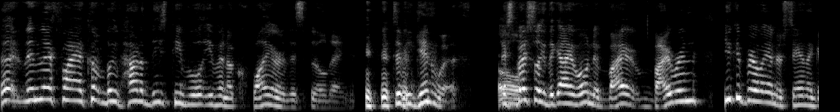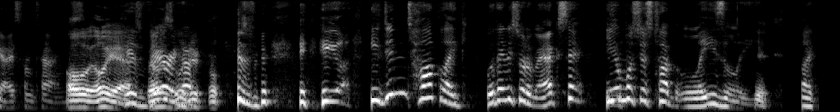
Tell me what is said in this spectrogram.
That- And that's why I couldn't believe how did these people even acquire this building to begin with. Oh. Especially the guy who owned it, By- Byron. You could barely understand the guy sometimes. oh, oh yeah, He was that was very hard- wonderful. he he didn't talk like with any sort of accent. He almost just talked lazily, Yeah. like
